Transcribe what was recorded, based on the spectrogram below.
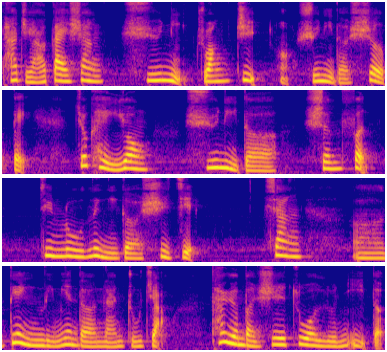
他只要带上虚拟装置啊，虚拟的设备，就可以用虚拟的身份进入另一个世界，像。嗯、呃，电影里面的男主角，他原本是坐轮椅的，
